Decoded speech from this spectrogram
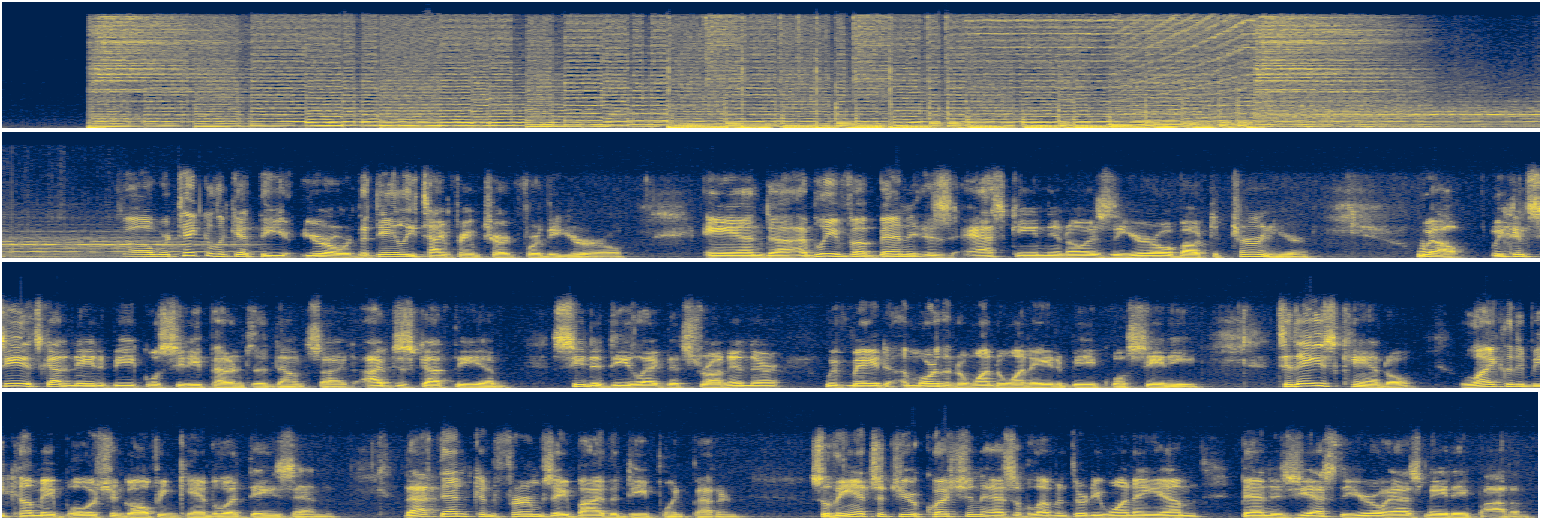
Uh, we're taking a look at the euro, the daily time frame chart for the euro, and uh, I believe uh, Ben is asking, you know, is the euro about to turn here? Well, we can see it's got an A to B equals CD pattern to the downside. I've just got the uh, C to D leg that's drawn in there. We've made more than a one to one A to B equals CD. Today's candle likely to become a bullish engulfing candle at day's end. That then confirms a buy the D point pattern. So the answer to your question as of 11:31 a.m. Ben is yes, the euro has made a bottom.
